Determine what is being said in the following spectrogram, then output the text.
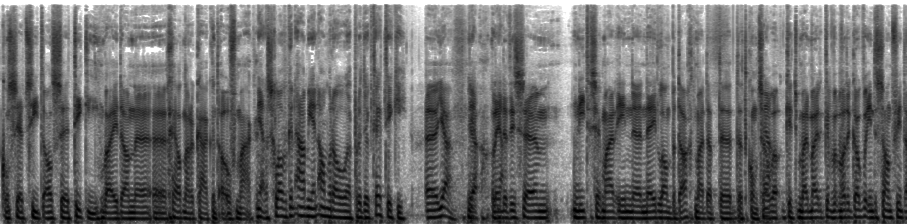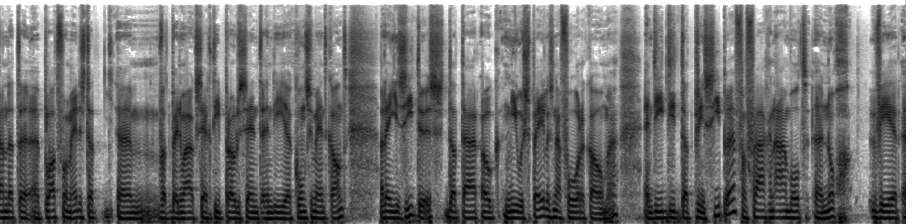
concept ziet als eh, Tiki, waar je dan geld naar elkaar kunt overmaken. Ja, dat is geloof ik een ABN AMRO-product, hè, Tikkie? Eh, ja, ja. Ja, alleen ja. dat is ehm, niet zeg maar in eh, Nederland bedacht, maar dat, eh, dat komt zo Ja. wel. Maar, maar wat ik ook wel interessant vind aan dat eh, platform, hè, dus dat ehm, wat Benoit ook zegt, die producent en die consumentkant. Alleen je ziet dus dat daar ook nieuwe spelers naar voren komen en die, die dat principe van vraag en aanbod nog weer eh,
